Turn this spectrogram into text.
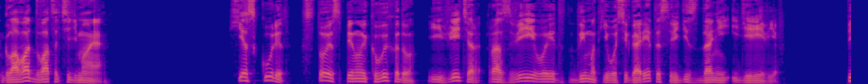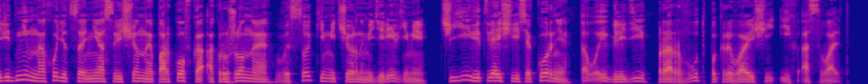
Глава 27. Хес курит, стоя спиной к выходу, и ветер развеивает дым от его сигареты среди зданий и деревьев. Перед ним находится неосвещенная парковка, окруженная высокими черными деревьями, чьи ветвящиеся корни, того и гляди, прорвут покрывающий их асфальт.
